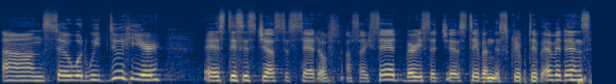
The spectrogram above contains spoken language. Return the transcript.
And so what we do here is this is just a set of, as I said, very suggestive and descriptive evidence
